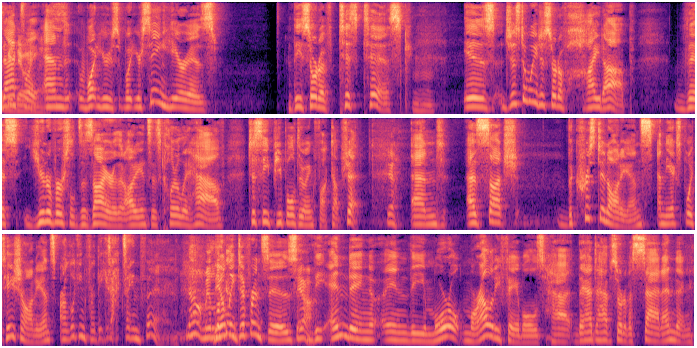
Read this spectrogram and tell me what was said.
to be Exactly. doing this. And what you're what you're seeing here is the sort of tisk tisk Mm-hmm. is just a way to sort of hide up this universal desire that audiences clearly have to see people doing fucked up shit. Yeah. And as such, the Christian audience and the exploitation audience are looking for the exact same thing. No, I mean, the only at- difference is Yeah. the ending in the moral morality fables had they had to have sort of a sad ending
